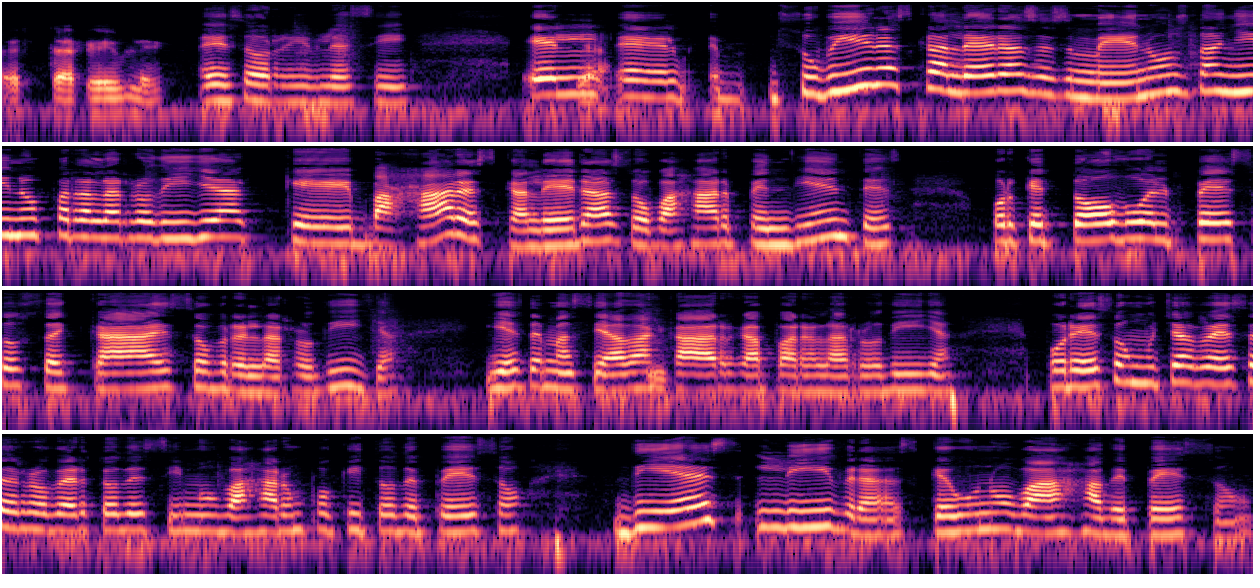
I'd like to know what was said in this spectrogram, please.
es terrible. Es horrible, sí. El, el- subir escaleras es menos dañino para la rodilla que bajar escaleras o bajar pendientes porque todo el peso se cae sobre la rodilla y es demasiada carga para la rodilla. Por eso muchas veces, Roberto, decimos bajar un poquito de peso. 10 libras que uno baja de peso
